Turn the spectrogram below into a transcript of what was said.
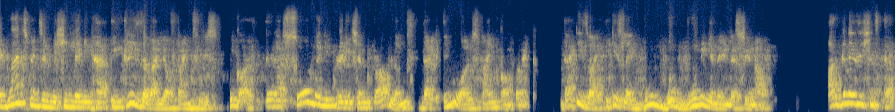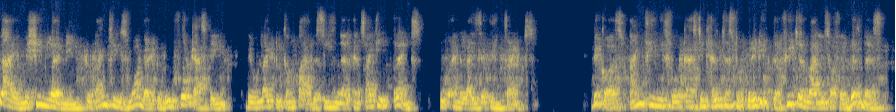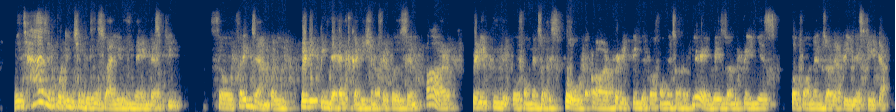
Advancements in machine learning have increased the value of time series because there are so many prediction problems that involves time component. That is why it is like boom, boom, booming in the industry now. Organizations apply machine learning to time series model to do forecasting. They would like to compare the seasonal and cyclic trends to analyze the insights. Because time series forecasting helps us to predict the future values of a business, which has a potential business value in the industry. So for example, predicting the health condition of a person or predicting the performance of a sport or predicting the performance of a player based on the previous performance or the previous data.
